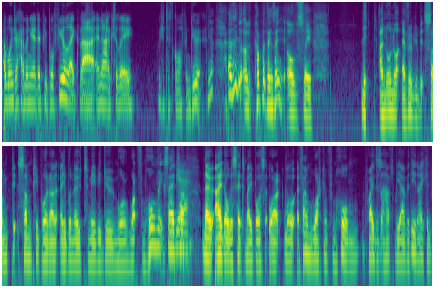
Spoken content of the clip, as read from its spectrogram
I wonder how many other people feel like that and actually we should just go off and do it. Yeah, I think a couple of things. I think obviously the, I know not everybody, but some some people are able now to maybe do more work from home, etc. Yeah. Now, I'd always said to my boss at work, well, if I'm working from home, why does it have to be Aberdeen? I could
